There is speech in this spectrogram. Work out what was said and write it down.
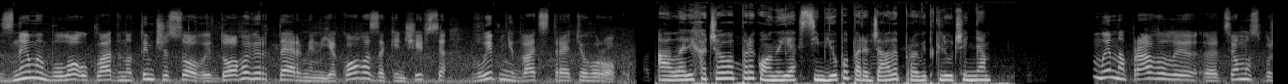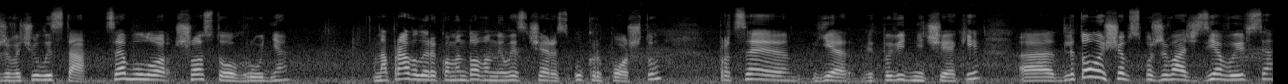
з ними було укладено тимчасовий договір, термін якого закінчився в липні 2023 року. Алла Ліхачова переконує, сім'ю попереджали про відключення. Ми направили е, цьому споживачу листа. Це було 6 грудня. Направили рекомендований лист через Укрпошту. Про це є відповідні чеки. Е, Для того, щоб споживач з'явився,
